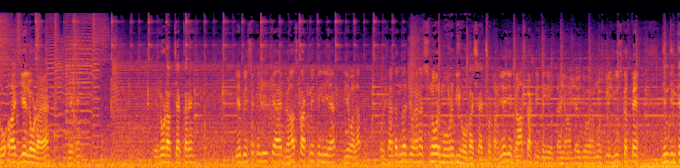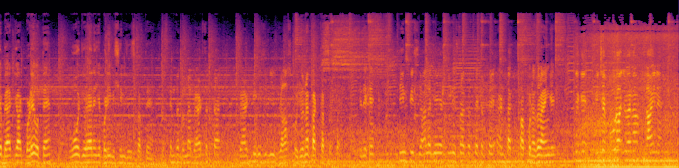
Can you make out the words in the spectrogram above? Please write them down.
तो आज ये लोड आया है देखें। ये लोड आप चेक करें। ये बेसिकली क्या है घास काटने के लिए है ये वाला। और शायद अंदर जो है ना स्नो रिमूवर भी होगा शायद छोटा। ये ये घास काटने के लिए होता है। यहाँ पे जो है मोस्टली यूज़ करते हैं। जिन जिन के बैक यार्ड बड़े होते हैं वो जो है ना ये बड़ी मशीन यूज़ करते हैं। इसके अंदर बंदा बैठ सकता है। बैठ के इजीली घास को जो है ना कट कर सकता है। ये देखें तीन पीस यहाँ लगे हैं तीन इस तरह करते करते एंड तक आपको नज़र आएँगे। देखिए पीछे पूरा जो है ना लाइन है।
